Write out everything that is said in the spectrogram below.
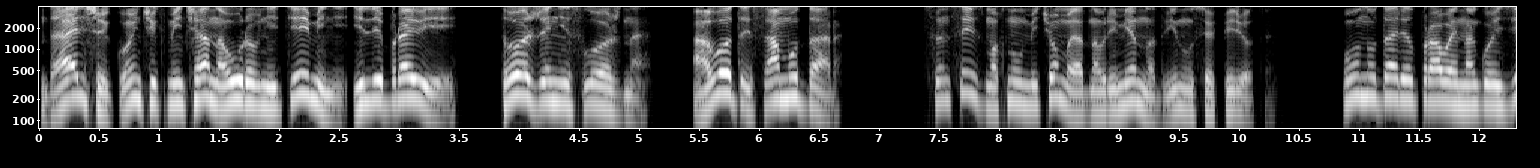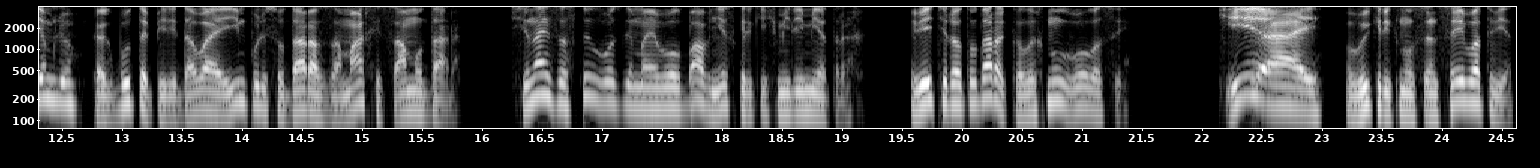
Дальше кончик меча на уровне темени или бровей. Тоже несложно. А вот и сам удар. Сенсей взмахнул мечом и одновременно двинулся вперед. Он ударил правой ногой землю, как будто передавая импульс удара в замах и сам удар. Синай застыл возле моего лба в нескольких миллиметрах. Ветер от удара колыхнул волосы. «Киай!» — выкрикнул сенсей в ответ.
